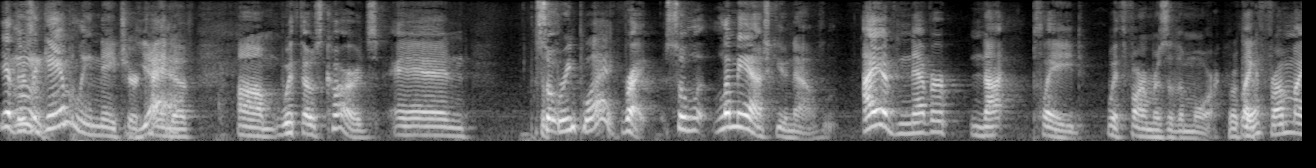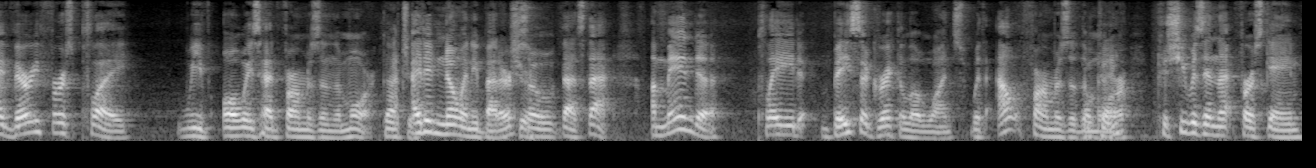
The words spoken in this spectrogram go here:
Yeah, there's a gambling nature Yeah. kind of um, with those cards, and it's so free play. Right. So l- let me ask you now. I have never not played with Farmers of the Moor. Okay. Like from my very first play, we've always had Farmers of the Moor. Gotcha. I didn't know any better, so that's that. Amanda played Base Agricola once without Farmers of the Okay. Moor because she was in that first game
